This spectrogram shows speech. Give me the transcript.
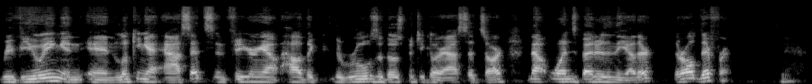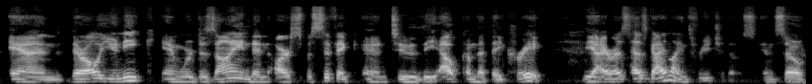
reviewing and, and looking at assets and figuring out how the, the rules of those particular assets are. Not one's better than the other. They're all different and they're all unique and were designed and are specific and to the outcome that they create. The IRS has guidelines for each of those. And so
